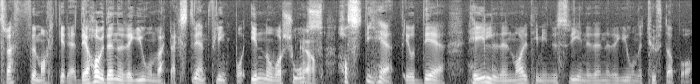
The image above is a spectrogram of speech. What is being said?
Treffe markedet. Det har jo denne regionen vært ekstremt flink på. Innovasjonshastighet er jo det hele den maritime industrien i denne regionen er tufta på.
